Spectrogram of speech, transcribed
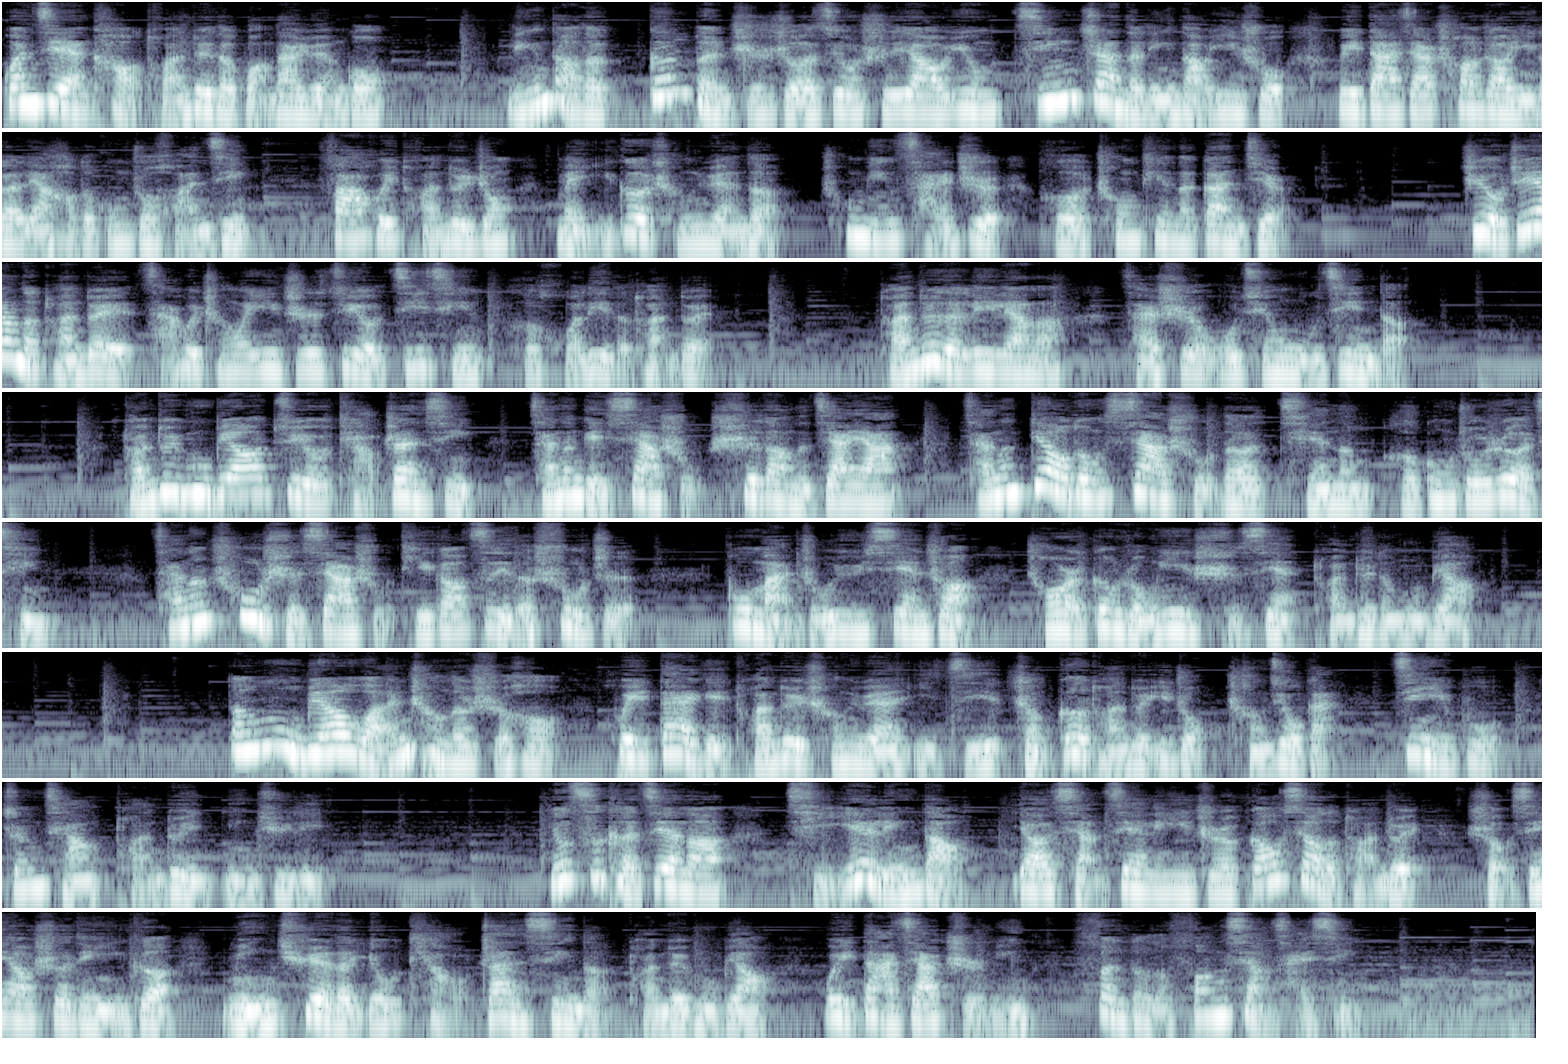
关键靠团队的广大员工。领导的根本职责就是要用精湛的领导艺术，为大家创造一个良好的工作环境，发挥团队中每一个成员的聪明才智和冲天的干劲儿。只有这样的团队，才会成为一支具有激情和活力的团队。团队的力量呢，才是无穷无尽的。团队目标具有挑战性。才能给下属适当的加压，才能调动下属的潜能和工作热情，才能促使下属提高自己的素质，不满足于现状，从而更容易实现团队的目标。当目标完成的时候，会带给团队成员以及整个团队一种成就感，进一步增强团队凝聚力。由此可见呢，企业领导要想建立一支高效的团队。首先要设定一个明确的、有挑战性的团队目标，为大家指明奋斗的方向才行。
